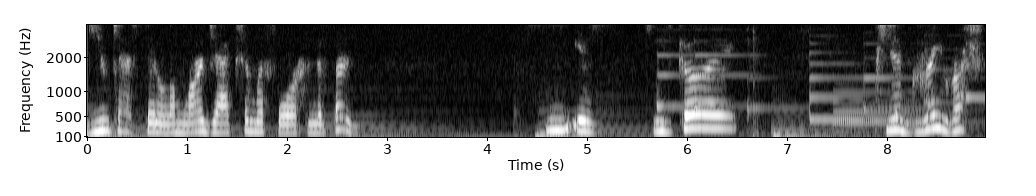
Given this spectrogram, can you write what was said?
you guessed it, Lamar Jackson with 430. He is. He's good. He's a great rusher,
